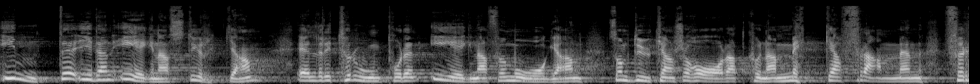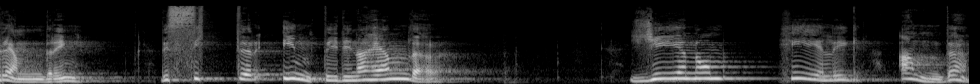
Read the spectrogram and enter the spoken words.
inte i den egna styrkan eller i tron på den egna förmågan som du kanske har att kunna mecka fram en förändring. Det sitter inte i dina händer. Genom helig ande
